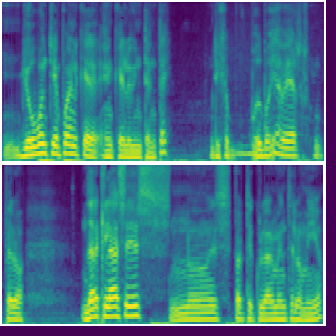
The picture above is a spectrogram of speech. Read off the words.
yo hubo un tiempo en el que, en que lo intenté. Dije, pues voy a ver, pero dar clases no es particularmente lo mío,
